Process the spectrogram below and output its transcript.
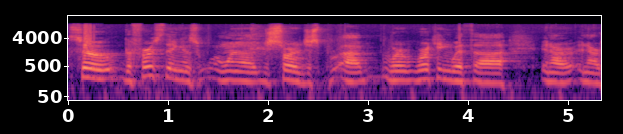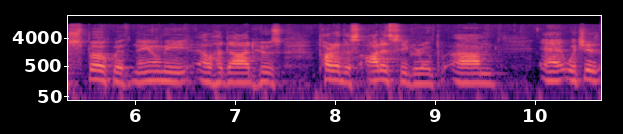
So the first thing is I want to just sort of just uh, we're working with uh, in our in our spoke with Naomi El Haddad who's part of this OHDSI group. Um, uh, which is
